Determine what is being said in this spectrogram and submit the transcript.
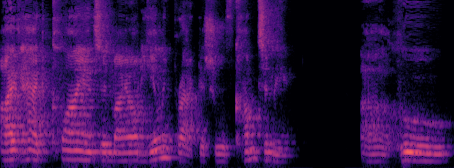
I've had clients in my own healing practice who have come to me uh, who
